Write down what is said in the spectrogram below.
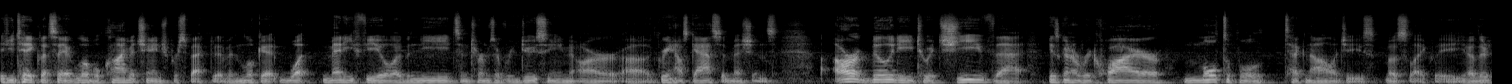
if you take let's say a global climate change perspective and look at what many feel are the needs in terms of reducing our uh, greenhouse gas emissions our ability to achieve that is going to require multiple technologies, most likely. You know, there's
